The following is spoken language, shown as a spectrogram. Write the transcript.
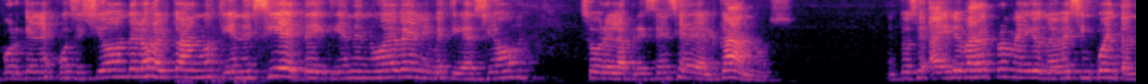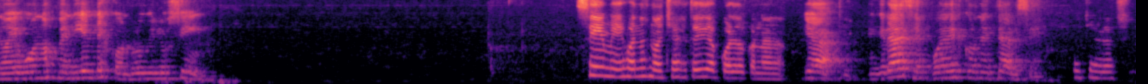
Porque en la exposición de los alcanos tiene 7 y tiene 9 en la investigación sobre la presencia de alcanos. Entonces ahí le va de promedio 9.50, no hay bonos pendientes con Rudy Lucín. Sí, mis buenas noches, estoy de acuerdo con Ana. Ya, gracias, puedes conectarse. Muchas gracias.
